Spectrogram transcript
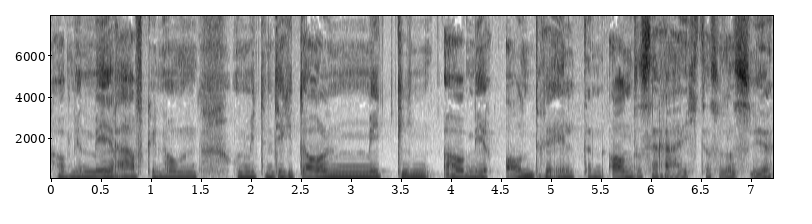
haben wir mehr aufgenommen. Und mit den digitalen Mitteln haben wir andere Eltern anders erreicht. Also, dass wir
